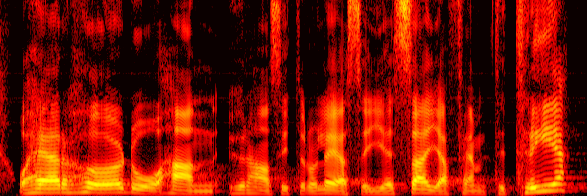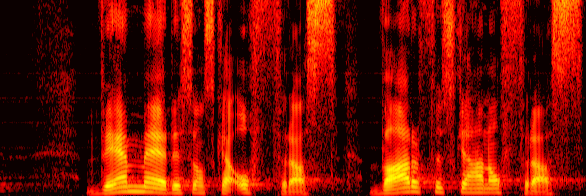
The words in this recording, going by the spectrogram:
Och här hör då han hur han sitter och läser Jesaja 53. Vem är det som ska offras? Varför ska han offras?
